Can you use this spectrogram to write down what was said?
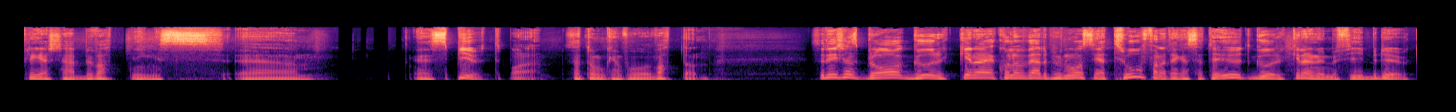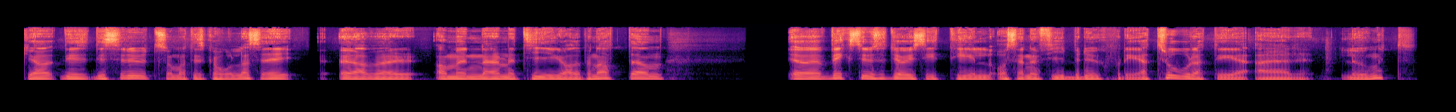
fler så här bevattningsspjut spjut bara. Så att de kan få vatten. Så det känns bra. Gurkorna, jag kollar på väderprognosen. Jag tror fan att jag kan sätta ut gurkorna nu med fiberduk. Jag, det, det ser ut som att det ska hålla sig över ja, men närmare 10 grader på natten. Eh, Växthuset gör ju sitt till och sen en fiberduk på det. Jag tror att det är lugnt.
